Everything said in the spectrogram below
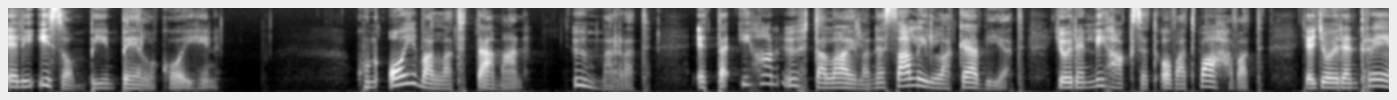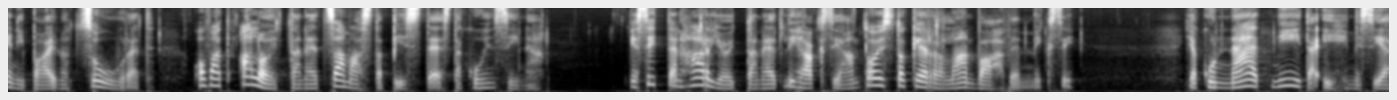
eli isompiin pelkoihin. Kun oivallat tämän, ymmärrät, että ihan yhtä lailla ne salilla kävijät, joiden lihakset ovat vahvat ja joiden treenipainot suuret, ovat aloittaneet samasta pisteestä kuin sinä. Ja sitten harjoittaneet lihaksiaan toisto kerrallaan vahvemmiksi – ja kun näet niitä ihmisiä,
